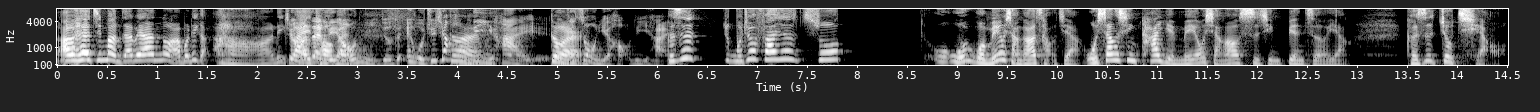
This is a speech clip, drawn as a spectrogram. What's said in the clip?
啊遐即满毋知要安怎，啊不你甲啊你拜托在。聊你就对，哎，我觉得这样好对厉害哎，对我觉得这种也好厉害。可是我就发现说，我我我没有想跟他吵架，我相信他也没有想要事情变这样。可是就巧，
